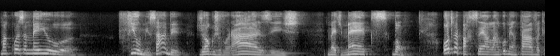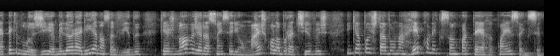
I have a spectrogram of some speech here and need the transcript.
uma coisa meio filme, sabe? Jogos vorazes, Mad Max. Bom, outra parcela argumentava que a tecnologia melhoraria a nossa vida, que as novas gerações seriam mais colaborativas e que apostavam na reconexão com a terra, com a essência.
